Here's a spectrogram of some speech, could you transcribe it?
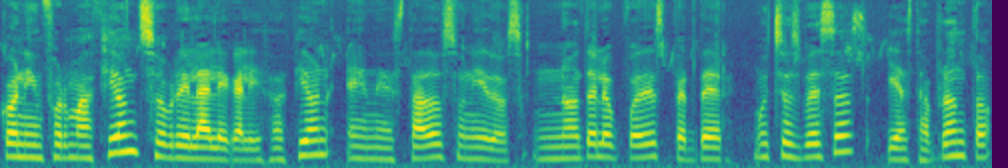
con información sobre la legalización en Estados Unidos. No te lo puedes perder. Muchos besos y hasta pronto.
